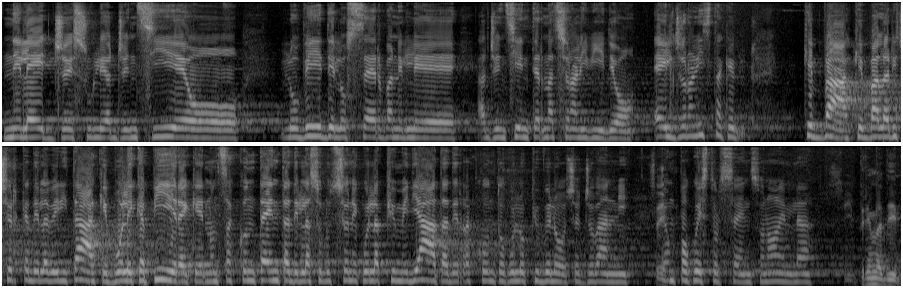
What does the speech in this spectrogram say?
ne legge sulle agenzie o lo vede, lo osserva nelle agenzie internazionali video. È il giornalista che, che va, che va alla ricerca della verità, che vuole capire, che non si accontenta della soluzione quella più immediata, del racconto quello più veloce. Giovanni, sì. è un po' questo il senso, no? Nel... Sì, prima di,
